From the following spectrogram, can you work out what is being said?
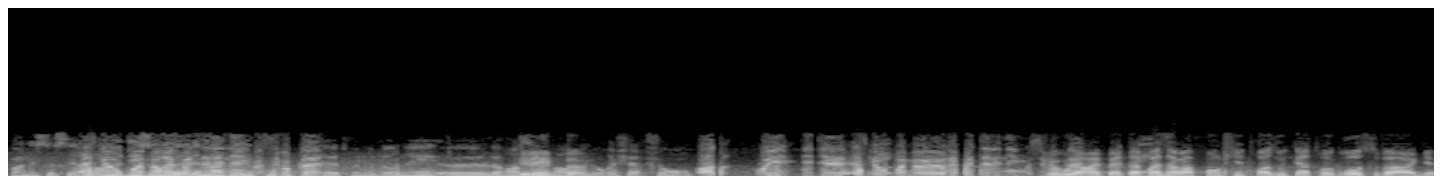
pas nécessairement, mais disons, me les, marins l'énigme, s'il vous pourraient plaît? peut-être nous donner euh, le renseignement Philippe. que nous recherchons. Entre- Oui, Didier, est-ce que vous pouvez me répéter l'énigme s'il Je vous vous la répète. Après avoir franchi trois ou quatre grosses vagues,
